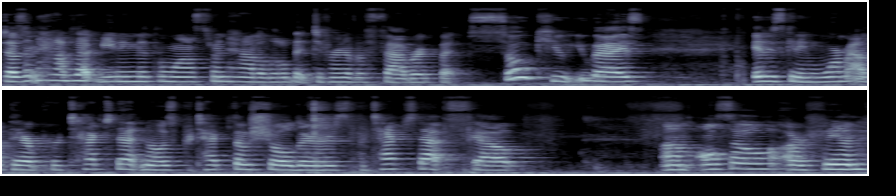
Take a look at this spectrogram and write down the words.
Doesn't have that beading that the last one had, a little bit different of a fabric, but so cute, you guys. It is getting warm out there. Protect that nose, protect those shoulders, protect that scalp. Um, also, our fan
